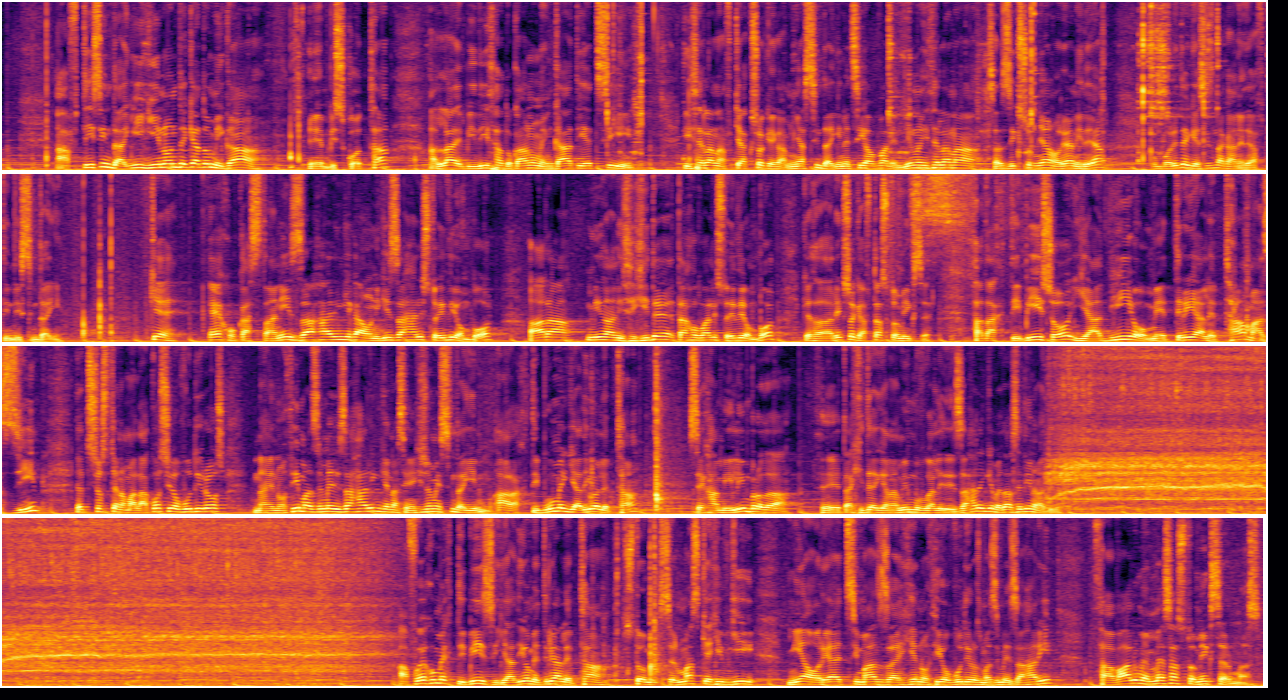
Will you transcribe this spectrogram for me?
Αυτή η συνταγή γίνονται και ατομικά ε, μπισκότα, αλλά επειδή θα το κάνουμε κάτι έτσι, ήθελα να φτιάξω και καμιά συνταγή έτσι για Βαλεντίνο, ήθελα να σας δείξω μια ωραία ιδέα που μπορείτε και εσείς να κάνετε αυτή τη συνταγή. Και έχω καστανή ζάχαρη και κανονική ζάχαρη στο ίδιο μπολ. Άρα μην ανησυχείτε, τα έχω βάλει στο ίδιο μπολ και θα τα ρίξω και αυτά στο μίξερ. Θα τα χτυπήσω για 2 με 3 λεπτά μαζί, έτσι ώστε να μαλακώσει ο βούτυρος, να ενωθεί μαζί με τη ζάχαρη και να συνεχίσουμε τη συνταγή μου. Άρα χτυπούμε για 2 λεπτά σε χαμηλή πρώτα ε, ταχύτητα για να μην μου βγάλει τη ζάχαρη και μετά σε δυνατή. Αφού έχουμε χτυπήσει για 2 με 3 λεπτά στο μίξερ μας και έχει βγει μια ωραία έτσι μάζα, έχει ενωθεί ο βούτυρος μαζί με ζάχαρη, θα βάλουμε μέσα στο μίξερ μας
